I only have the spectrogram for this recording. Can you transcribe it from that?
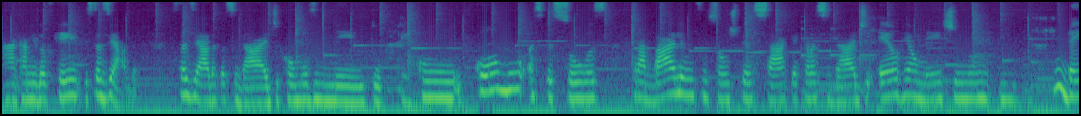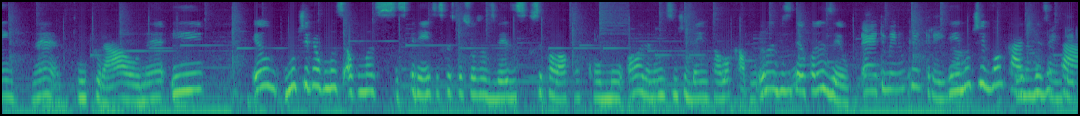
Ah, Camila, eu fiquei extasiada. Extasiada com a cidade, com o movimento, com como as pessoas trabalham em função de pensar que aquela cidade é realmente um, um, um bem né, cultural, né? E eu não tive algumas, algumas experiências que as pessoas às vezes se colocam como, olha, não me senti bem em tal local. Eu não visitei o Coliseu. É, também nunca entrei. E não tive vontade de visitar.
